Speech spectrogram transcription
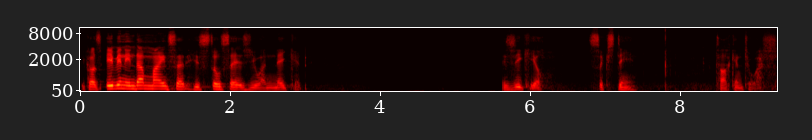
Because even in that mindset, he still says, You are naked. Ezekiel 16, talking to us.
